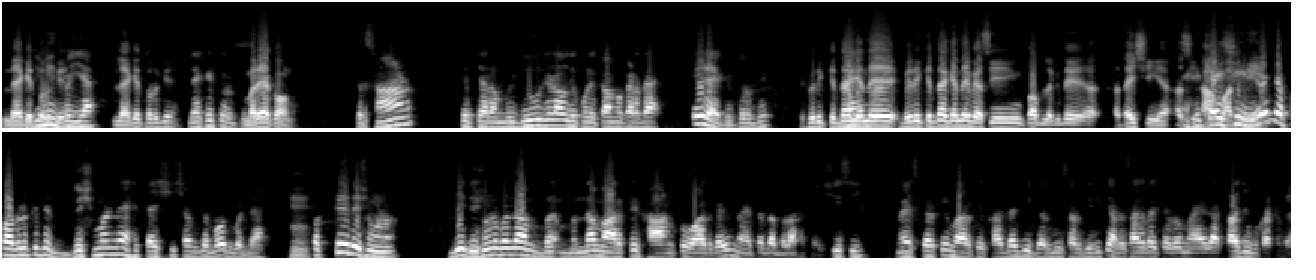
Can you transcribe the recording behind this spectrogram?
ਲੈ ਕੇ ਤੁਰ ਗਏ। ਲੈ ਕੇ ਤੁਰ ਗਏ। ਲੈ ਕੇ ਤੁਰ ਪਏ। ਮਰਿਆ ਕੌਣ? ਕਿਸਾਨ ਤੇ ਵਿਚਾਰਾ ਮਜ਼ਦੂਰ ਜਿਹੜਾ ਉਹਦੇ ਕੋਲੇ ਕੰਮ ਕਰਦਾ ਇਹ ਲੈ ਕੇ ਤੁਰ ਗਏ। ਫਿਰ ਇਹ ਕਿੱਦਾਂ ਕਹਿੰਦੇ ਫਿਰ ਇਹ ਕਿੱਦਾਂ ਕਹਿੰਦੇ ਵੀ ਅਸੀਂ ਪਬਲਿਕ ਦੇ ਹਤੈਸ਼ੀ ਆ ਅਸੀਂ ਆਮ ਹਿਤੈਸ਼ੀ ਆਦਮੀ ਇਹ ਆ ਤੇ ਪਬਲਿਕ ਦੇ ਦੁਸ਼ਮਣ ਨੇ। ਹਿਤੈਸ਼ੀ ਸ਼ਬਦ ਬਹੁਤ ਵੱਡਾ ਹੂੰ। ਪੱਕੇ ਦੁਸ਼ਮਣ। ਜੇ ਦੁਸ਼ਮਣ ਬੰਦਾ ਬੰਦਾ ਮਾਰ ਕੇ ਖਾਣ ਤੋਂ ਬਾਅਦ ਕਹੇ ਮੈਂ ਤਾਂ ਦਾ ਬੜਾ ਹਤੈਸ਼ੀ ਸੀ। ਮੈਂ ਇਸ ਕਰਕੇ ਮਾਰ ਕੇ ਖਾਦਾ ਵੀ ਗਰਮੀ ਸਰਦੀ ਨਹੀਂ ਝੱਲ ਸਕਦਾ ਚਲੋ ਮੈਂ ਇਹਦਾ ਕਲਯੁਗ ਕੱਟ ਗਿਆ।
